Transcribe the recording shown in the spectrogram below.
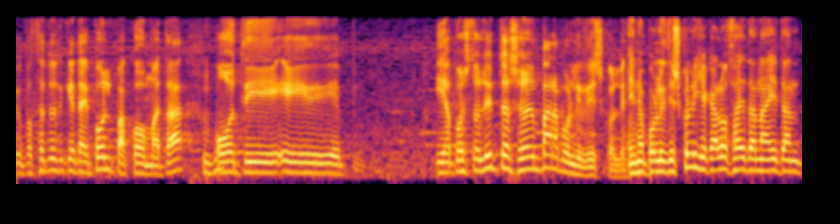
υποθέτω ότι και τα υπόλοιπα κόμματα mm -hmm. ότι η, η αποστολή του Τασούλα είναι πάρα πολύ δύσκολη. Είναι πολύ δύσκολη και καλό θα ήταν να ήταν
